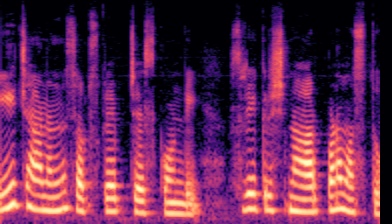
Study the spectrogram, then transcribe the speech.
ఈ ఛానల్ను సబ్స్క్రైబ్ చేసుకోండి. శ్రీకృష్ణ అర్పణమస్తు.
